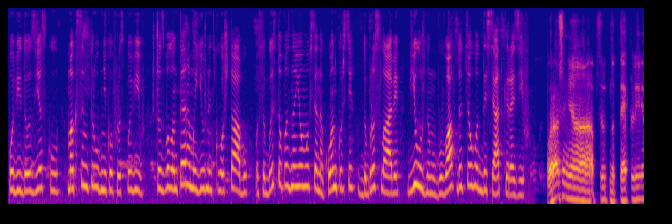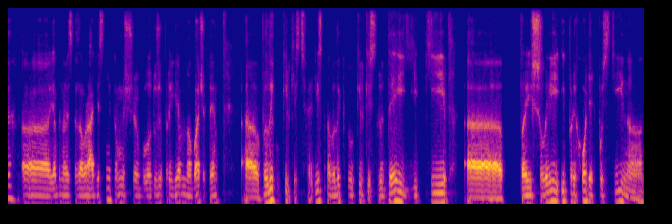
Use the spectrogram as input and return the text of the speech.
по відеозв'язку. Максим Трубніков розповів, що з волонтерами Южницького штабу особисто познайомився на конкурсі в Доброславі. В Южному бував до цього десятки разів. Враження абсолютно теплі, е, я би навіть сказав радісні, тому що було дуже приємно бачити е, велику кількість, дійсно велику кількість людей, які е, прийшли і приходять постійно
